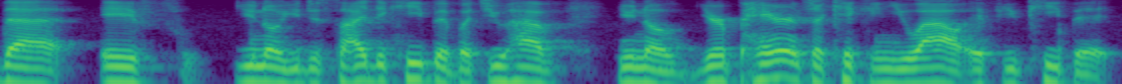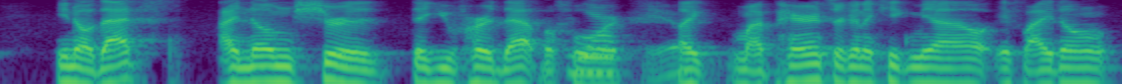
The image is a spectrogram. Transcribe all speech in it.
that if you know you decide to keep it but you have you know your parents are kicking you out if you keep it. You know that's i know i'm sure that you've heard that before. Yeah. Yeah. like my parents are going to kick me out if i don't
